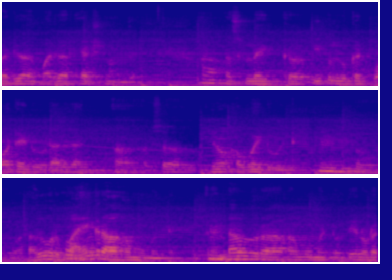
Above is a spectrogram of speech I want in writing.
வாட்டி தான் மாதிரி தான் ரியாக்ஷன் வந்து ஆ as like people look at what I do அது தன் so you know how I do it so அது ஒரு பயங்கர ஆஹா மூமெண்ட் ரெண்டாவது ஒரு ஆஹா மூமெண்ட் வந்து என்னோட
